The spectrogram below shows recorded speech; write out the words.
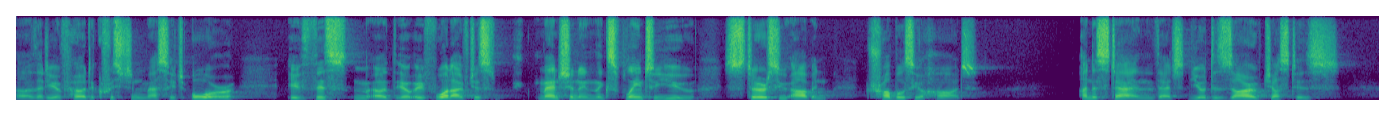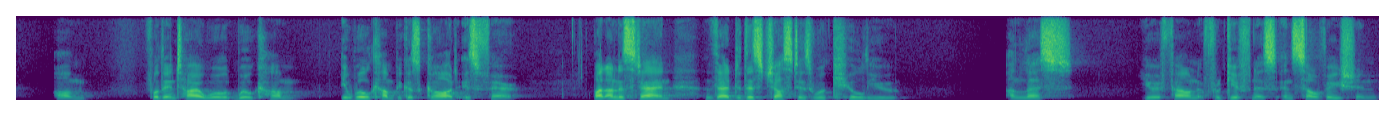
uh, that you have heard a Christian message, or if, this, uh, if what I've just mentioned and explained to you stirs you up and troubles your heart, understand that your desire of justice um, for the entire world will come. It will come because God is fair. But understand that this justice will kill you unless you have found forgiveness and salvation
